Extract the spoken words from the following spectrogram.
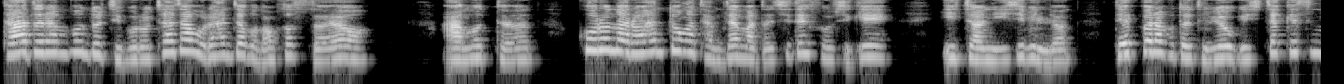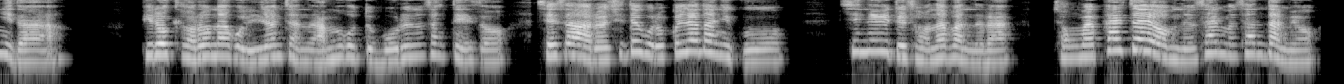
다들 한 번도 집으로 찾아오려 한 적은 없었어요. 아무튼 코로나로 한동안 잠잠하던 시댁 소식이 2021년 대바라부터 들려오기 시작했습니다. 비록 결혼하고 1년차는 아무것도 모르는 상태에서 제사하러 시댁으로 끌려다니고 시누이들 전화 받느라 정말 팔자에 없는 삶을 산다며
